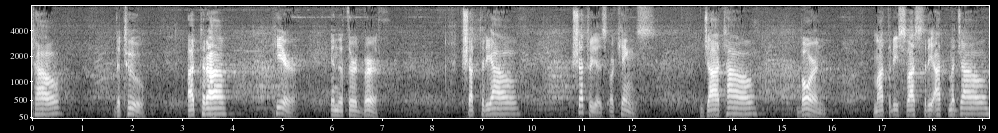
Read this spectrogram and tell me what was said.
Tau, the two. Atra, here, in the third birth. Kshatriyao, Kshatriyas or kings. Jatao, born. Matri Swastri Atmajao,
